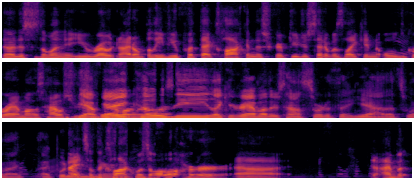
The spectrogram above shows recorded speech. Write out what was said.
Uh, this is the one that you wrote, and I don't believe you put that clock in the script. You just said it was like an old grandma's house, or Yeah, something very along those cozy, like your grandmother's house sort of thing. Yeah, that's what I I put Right. in So the there. clock was all her. Uh, I, but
